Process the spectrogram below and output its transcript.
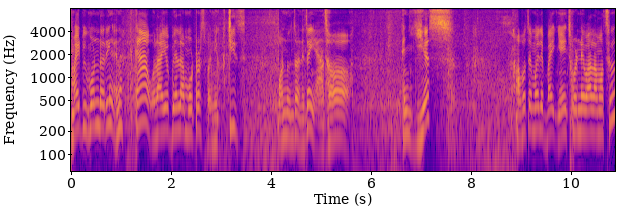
might be wondering होइन? कहाँ होला यो बेला मोटर्स भन्ने चिज? भन्नुहुन्छ भने चाहिँ यहाँ छ। एन्ड यस अब चाहिँ मैले बाइक यहीँ छोड्नेवालामा छु।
